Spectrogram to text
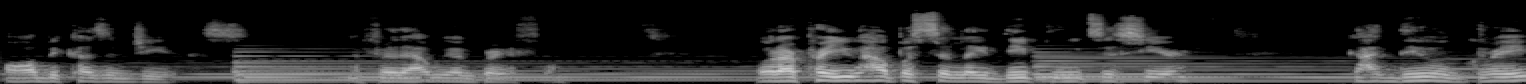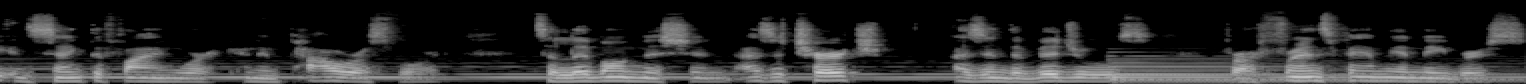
all because of Jesus. And for that, we are grateful. Lord, I pray you help us to lay deep roots this year. God, do a great and sanctifying work and empower us, Lord, to live on mission as a church, as individuals, for our friends, family, and neighbors,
